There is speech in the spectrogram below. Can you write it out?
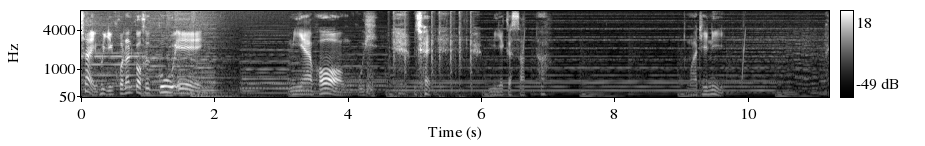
ใช่ผู้หญิงคนนั้นก็คือกูเอง เมียพ่อกูไม่ใช่เมียกษัตริย์นะมาที่นี่ให้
